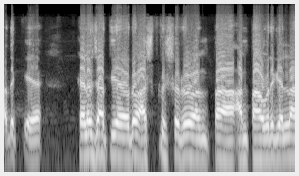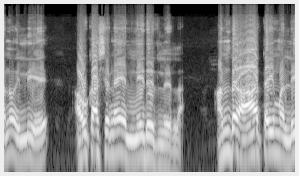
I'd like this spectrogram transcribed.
ಅದಕ್ಕೆ ಕೆಳಜಾತಿಯವರು ಅಸ್ಪೃಶ್ಯರು ಅಂತ ಅಂತ ಅವರಿಗೆಲ್ಲಾನು ಇಲ್ಲಿ ಅವಕಾಶನೇ ನೀಡಿರಲಿಲ್ಲ. ಅಂದ ಆ ಟೈಮಲ್ಲಿ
